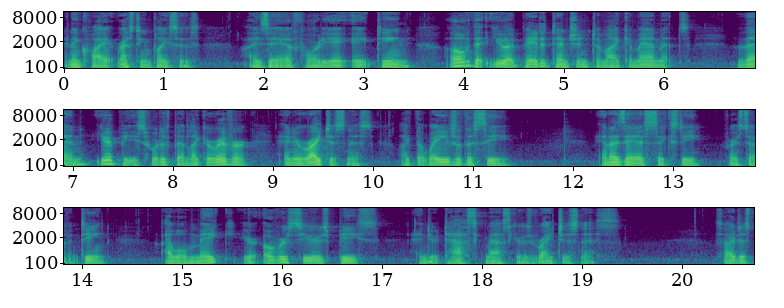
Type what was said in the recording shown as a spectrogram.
and in quiet resting places. Isaiah 48:18. Oh that you had paid attention to my commandments. Then your peace would have been like a river, and your righteousness like the waves of the sea. And Isaiah 60, verse 17. I will make your overseers peace and your taskmasters righteousness. So I just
